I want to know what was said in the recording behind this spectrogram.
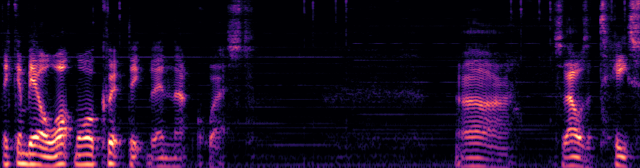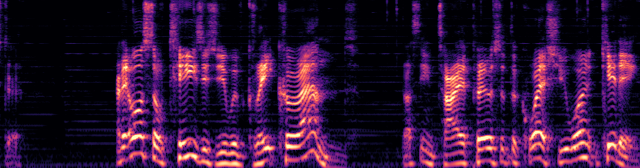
They can be a lot more cryptic than that quest. Ah, so that was a taster. And it also teases you with Great Kourend. That's the entire purpose of the quest. You weren't kidding.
